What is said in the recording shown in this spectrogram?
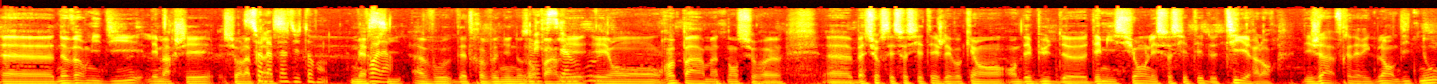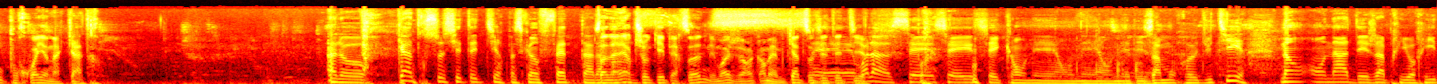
euh, 9h midi, les marchés sur la sur place. la place du Torrent. Merci Voilà. à vous d'être venu nous en Merci parler et on repart maintenant sur euh, euh, bah, sur ces sociétés. Je l'évoquais en, en début d'émission, les sociétés de tir. Alors déjà, Frédéric Blanc, dites-nous pourquoi il y en a quatre? Alors, quatre sociétés de tir, parce qu'en fait, à la Ça n'a l'air de choquer personne, mais moi j'ai quand même quatre sociétés de tir. Voilà, c'est c'est c'est qu'on est on est on est des amoureux du tir. Non, on a déjà a priori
